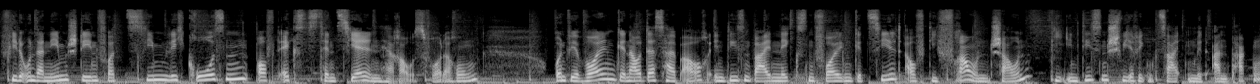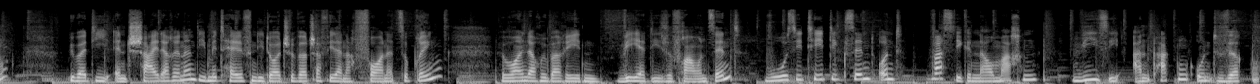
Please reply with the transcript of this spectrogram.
viele Unternehmen stehen vor ziemlich großen, oft existenziellen Herausforderungen. Und wir wollen genau deshalb auch in diesen beiden nächsten Folgen gezielt auf die Frauen schauen, die in diesen schwierigen Zeiten mit anpacken, über die Entscheiderinnen, die mithelfen, die deutsche Wirtschaft wieder nach vorne zu bringen. Wir wollen darüber reden, wer diese Frauen sind, wo sie tätig sind und was sie genau machen, wie sie anpacken und wirken.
